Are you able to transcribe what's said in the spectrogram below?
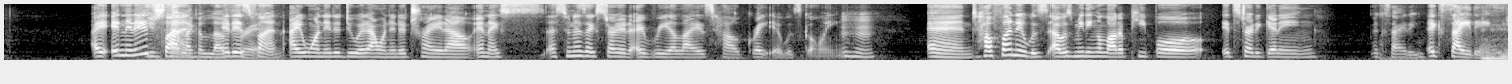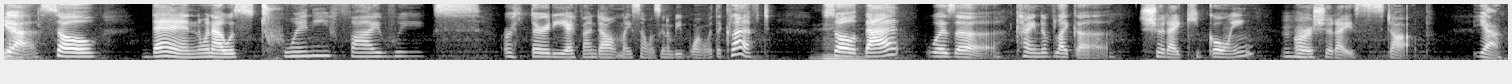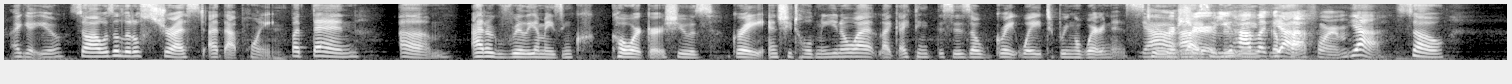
I and it is just fun. had, like, a love It for is it. fun. I wanted to do it. I wanted to try it out, and I s- as soon as I started, I realized how great it was going. Mm-hmm. And how fun it was! I was meeting a lot of people. It started getting Exciting. exciting. Mhm. Yeah. So then when I was 25 weeks or 30, I found out my son was going to be born with a cleft. So that was a kind of like a should I keep going or should I stop? Yeah, I get you. So I was a little stressed at that point. But then um, I had a really amazing co- coworker. She was great, and she told me, you know what? Like, I think this is a great way to bring awareness. Yeah, to For like, sure. Absolutely. You have like a Yeah. platform. Yeah. So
